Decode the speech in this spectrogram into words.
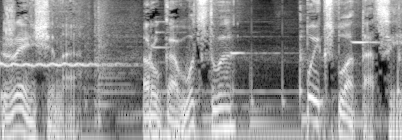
Женщина. Руководство по эксплуатации.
